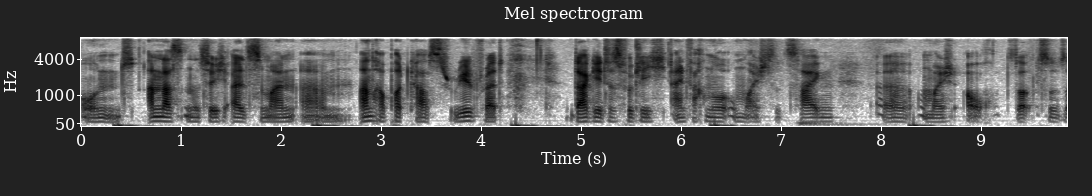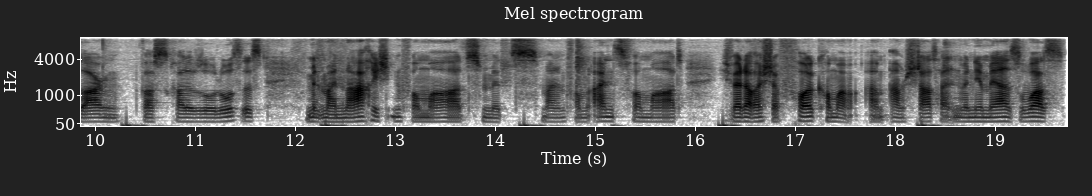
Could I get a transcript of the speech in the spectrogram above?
Und anders natürlich als mein ähm, anderer Podcast, Real Thread, da geht es wirklich einfach nur um euch zu zeigen, äh, um euch auch so, zu sagen, was gerade so los ist. Mit meinem Nachrichtenformat, mit meinem Formel 1 Format. Ich werde euch da vollkommen am, am Start halten, wenn ihr mehr sowas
